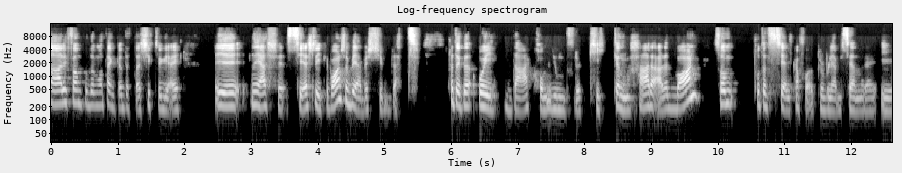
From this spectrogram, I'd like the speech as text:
der', ikke sant. Og de må tenke at dette er skikkelig gøy. Når jeg ser slike barn, så blir jeg bekymret. For jeg tenkte oi, der kom jomfrukicken. Her er det et barn som potensielt kan få et problem senere i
